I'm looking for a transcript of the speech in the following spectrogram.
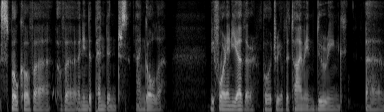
spoke of a, of a, an independent Angola before any other poetry of the time and during uh,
